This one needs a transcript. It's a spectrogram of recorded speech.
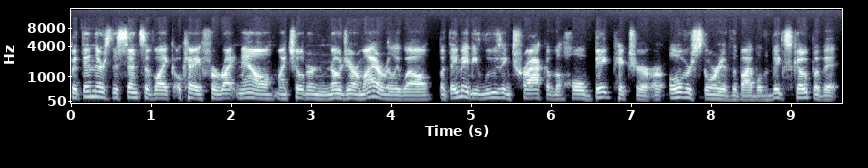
but then there's this sense of like okay for right now my children know jeremiah really well but they may be losing track of the whole big picture or over story of the bible the big scope of it.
